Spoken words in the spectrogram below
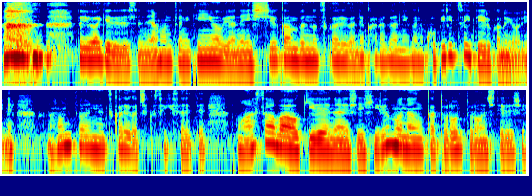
というわけでですね、本当に金曜日はね、1週間分の疲れがね、体にね、こびりついているかのようにね、本当にね、疲れが蓄積されて、もう朝は起きれないし、昼もなんかトロントロンしてるし、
